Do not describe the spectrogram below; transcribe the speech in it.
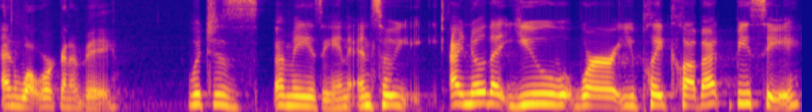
and what we're going to be. Which is amazing. And so I know that you were you played club at BC.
